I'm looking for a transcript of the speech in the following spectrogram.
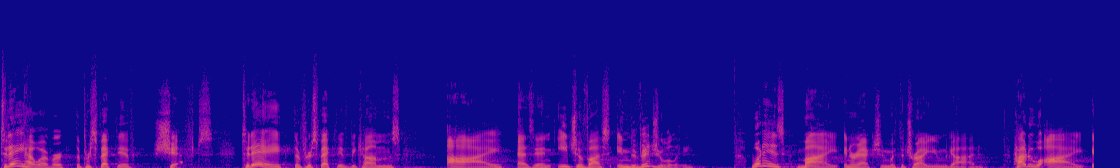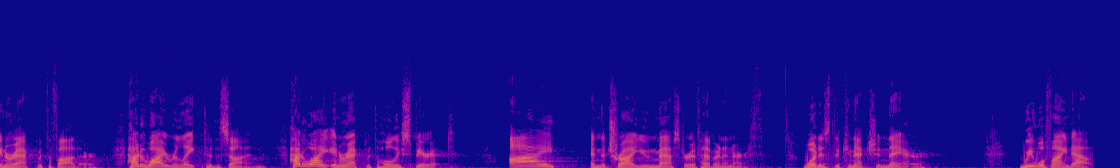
Today, however, the perspective shifts. Today, the perspective becomes I, as in each of us individually. What is my interaction with the triune God? How do I interact with the Father? How do I relate to the Son? How do I interact with the Holy Spirit? I and the triune master of heaven and earth. What is the connection there? We will find out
